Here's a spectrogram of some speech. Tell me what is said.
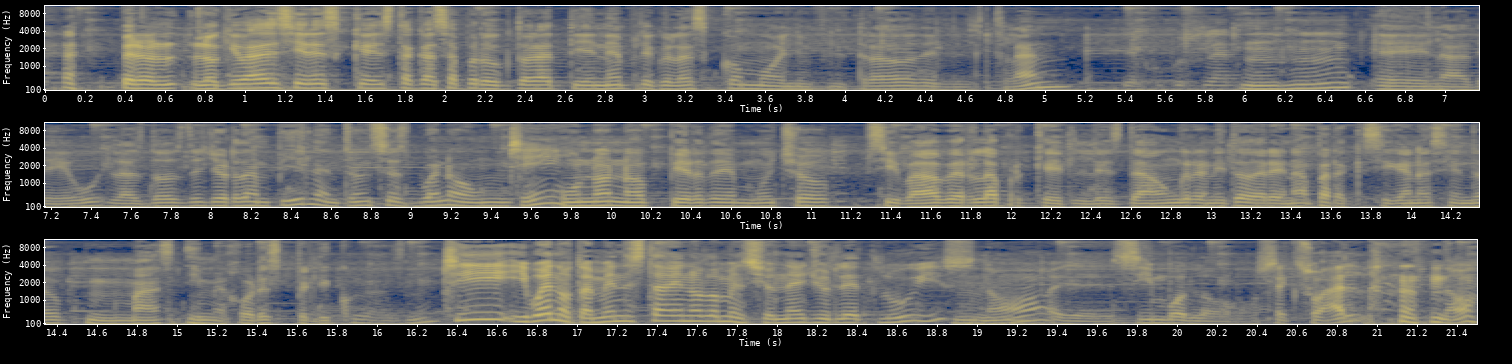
pero lo que iba a decir es que esta casa productora tiene películas como El infiltrado del clan. Eh, la de las dos de Jordan Peele. Entonces, bueno, uno no pierde mucho si va a verla porque les da un granito de arena para que sigan haciendo más y mejores películas, ¿no? Sí, y bueno, también está, no lo mencioné, Juliette Lewis, ¿no? Eh, símbolo sexual, ¿no?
